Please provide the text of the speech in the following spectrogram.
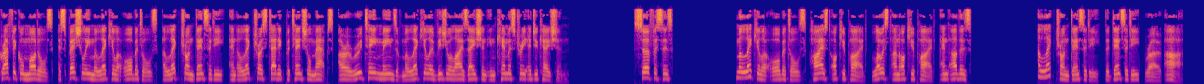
Graphical models, especially molecular orbitals, electron density, and electrostatic potential maps, are a routine means of molecular visualization in chemistry education. Surfaces Molecular orbitals highest occupied, lowest unoccupied, and others Electron density, the density, ρ r,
